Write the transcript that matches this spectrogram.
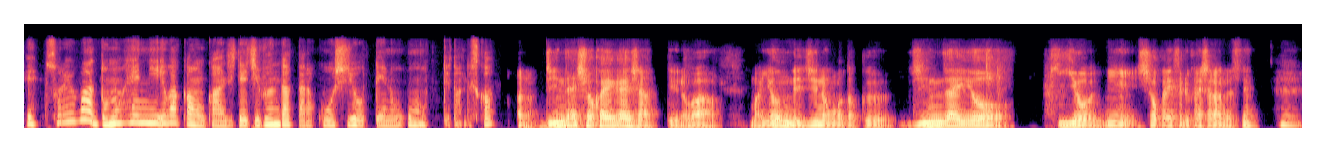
え、それはどの辺に違和感を感じて自分だったらこうしようっていうのを思ってたんですか？あの、人材紹介会社っていうのは、まあ、読んで字のごとく、人材を企業に紹介する会社なんですね。うん。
